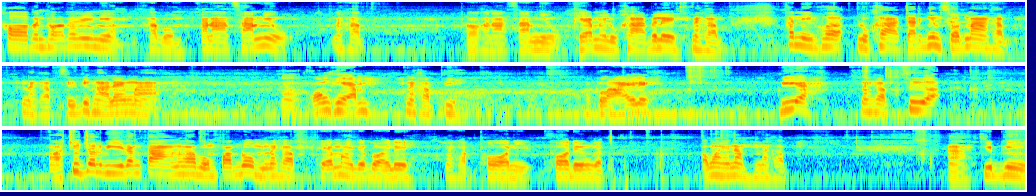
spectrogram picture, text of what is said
ทอเป็นทอไทเทเนียมครับผมขนาด3นิ้วนะครับทอขนาด3นิ้วแถมให้ลูกค้าไปเลยนะครับท่านนี้พอลูกค้าจัดเงินสดมาครับนะครับสิทธิพาแรงมาอ่าของแถมนะครับพี่หลากหลายเลย เบียร์นะครับ เสื้อชุดจารบีต่างๆนะครับ ผมปั๊มลมนะครับแถมให้เรียบร้อยเลยนะครับ พอนี่พอเดิมกับ เอามาให้นำนะครับ อ่าคลิปนี้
